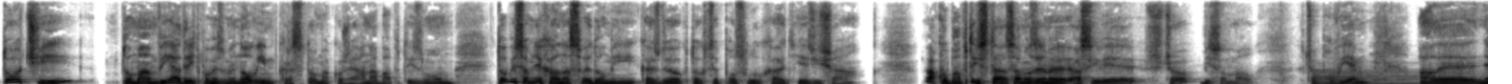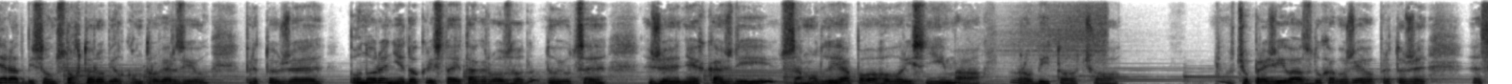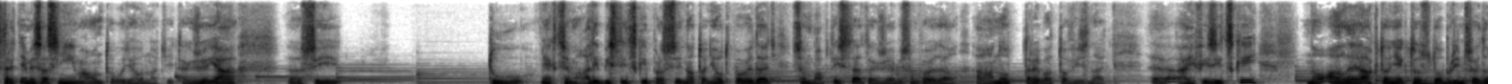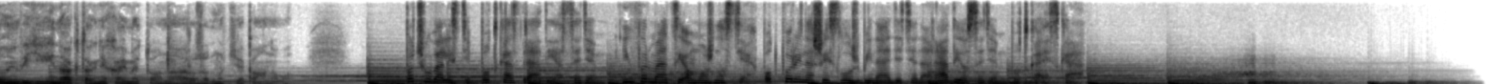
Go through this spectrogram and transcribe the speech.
To, či to mám vyjadriť povedzme novým krstom, akože anabaptizmom, to by som nechal na svedomí každého, kto chce poslúchať Ježiša. Ako baptista samozrejme asi vie, čo by som mal, čo poviem, ale nerad by som z tohto robil kontroverziu, pretože ponorenie do Krista je tak rozhodujúce, že nech každý sa modlí a hovorí s ním a robí to, čo čo prežíva z Ducha Božieho, pretože stretneme sa s ním a on to bude hodnotiť. Takže ja e, si tu nechcem alibisticky proste na to neodpovedať. Som baptista, takže ja by som povedal, áno, treba to vyznať e, aj fyzicky. No ale ak to niekto s dobrým svedomím vidí inak, tak nechajme to na rozhodnutie pánovo. Počúvali ste podcast Rádia 7. Informácie o možnostiach podpory našej služby nájdete na radio7.sk.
